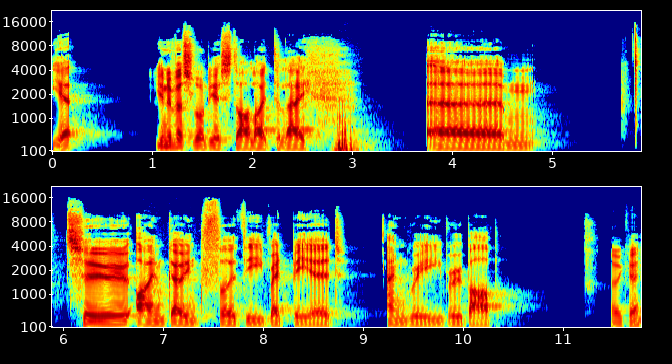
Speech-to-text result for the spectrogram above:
Yep. Universal Audio Starlight delay. Um, two. I'm going for the Redbeard Angry Rhubarb. Okay.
